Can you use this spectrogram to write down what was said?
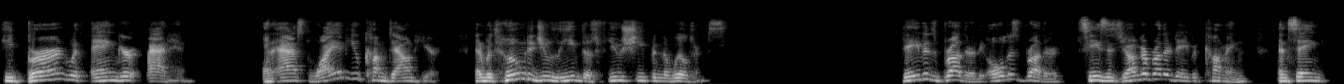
he burned with anger at him and asked, Why have you come down here? And with whom did you leave those few sheep in the wilderness? David's brother, the oldest brother, sees his younger brother David coming and saying,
